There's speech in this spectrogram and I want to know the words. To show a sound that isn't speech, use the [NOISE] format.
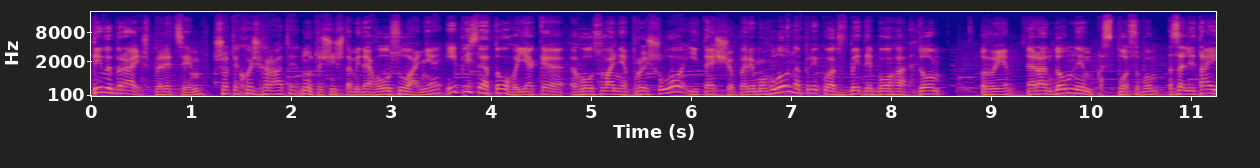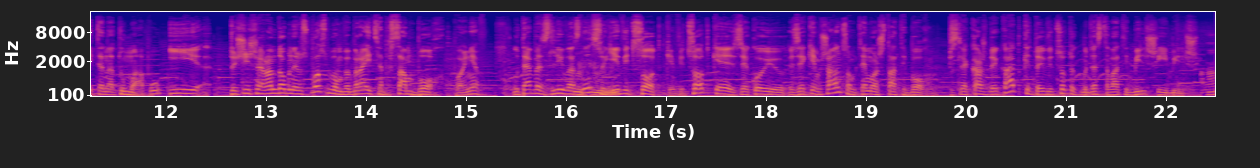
ти вибираєш перед цим, що ти хочеш грати. Ну, точніше, там іде голосування. І після того, як е, голосування пройшло, і те, що перемогло, наприклад, вбити Бога, то. Ви рандомним способом залітаєте на ту мапу, і точніше, рандомним способом вибирається сам Бог. Поняв? У тебе зліва знизу є відсотки. Відсотки, з якою з яким шансом ти можеш стати Богом. Після кожної катки той відсоток буде ставати більше і більше. А,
